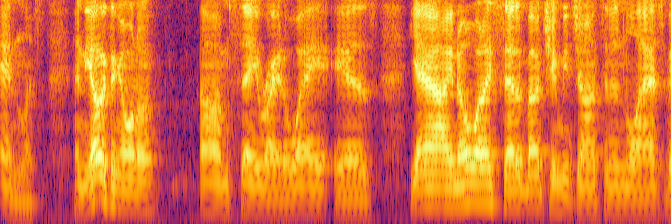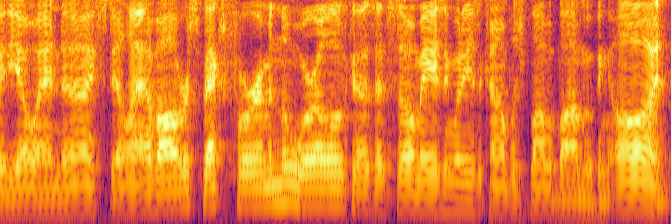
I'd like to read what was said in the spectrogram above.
endless. And the other thing I want to um, say right away is yeah, I know what I said about Jimmie Johnson in the last video, and uh, I still have all respect for him in the world because it's so amazing what he's accomplished, blah, blah, blah. Moving on.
